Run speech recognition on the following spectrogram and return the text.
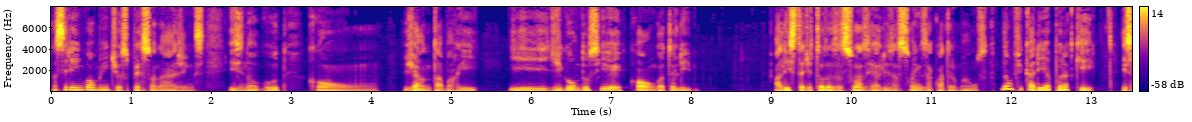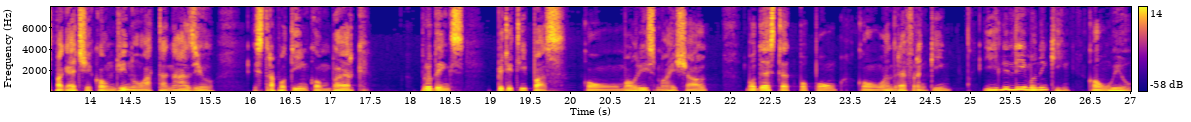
nasceriam igualmente os personagens Snowgood com Jean Tabary e Digon Dossier com Gottlieb. A lista de todas as suas realizações a quatro mãos não ficaria por aqui. Spaghetti com Dino Atanasio Strapotin com Berg, Prudence Petitipas com Maurice Maréchal, Modeste Popon com André Franquin e Lili Manequin com Will.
